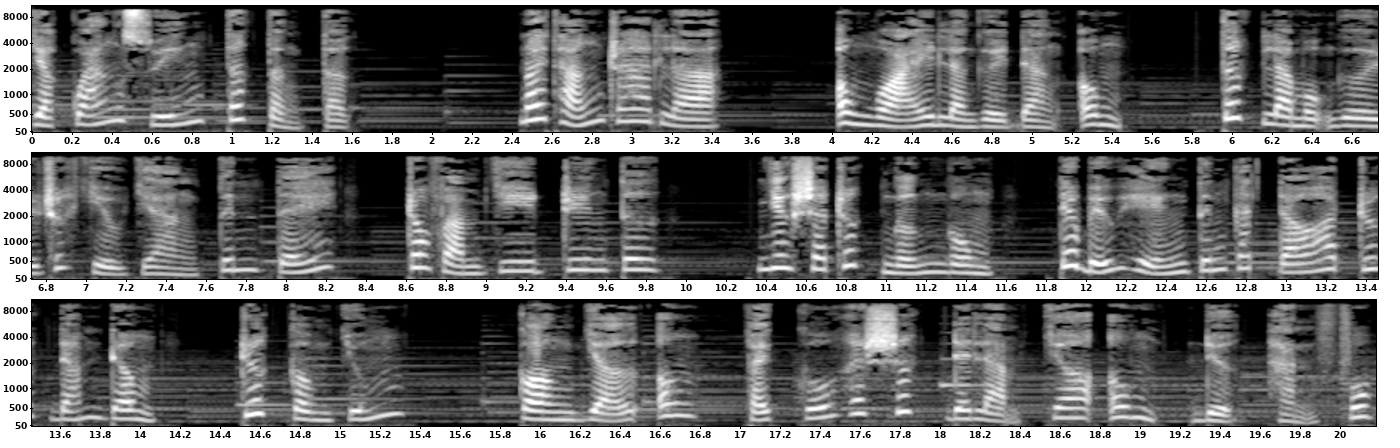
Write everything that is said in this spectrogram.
và quán xuyến tất tần tật. Nói thẳng ra là ông ngoại là người đàn ông, tức là một người rất dịu dàng, tinh tế trong phạm vi riêng tư, nhưng sẽ rất ngượng ngùng nếu biểu hiện tính cách đó trước đám đông, trước công chúng. Còn vợ ông phải cố hết sức để làm cho ông được hạnh phúc.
